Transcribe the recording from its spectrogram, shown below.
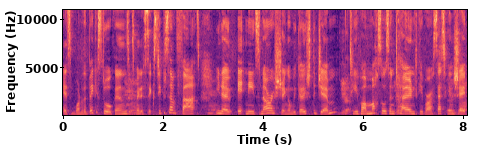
It's one of the biggest organs. Mm. It's made of 60% fat. Mm. You know, it needs nourishing and we go to the gym yeah. to keep our muscles in tone, yeah. to keep our aesthetic in shape.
